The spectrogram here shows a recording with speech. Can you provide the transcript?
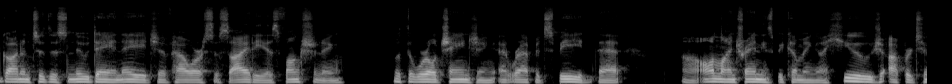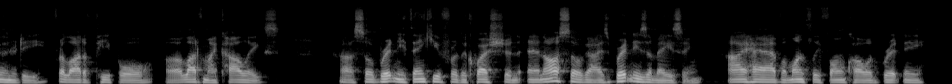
gone into this new day and age of how our society is functioning, with the world changing at rapid speed, that uh, online training is becoming a huge opportunity for a lot of people, uh, a lot of my colleagues. Uh, so, Brittany, thank you for the question. And also, guys, Brittany's amazing. I have a monthly phone call with Brittany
